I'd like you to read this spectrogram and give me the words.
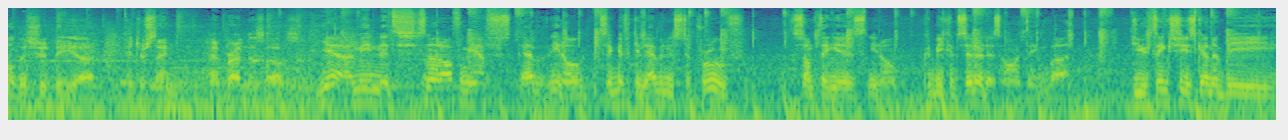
Well, this should be uh, interesting at Brenda's house. Yeah, I mean, it's, it's not often we have, you know, significant evidence to prove something is, you know, could be considered as haunting, but do you think she's gonna be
